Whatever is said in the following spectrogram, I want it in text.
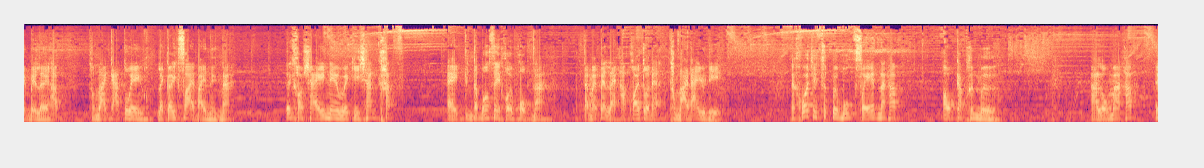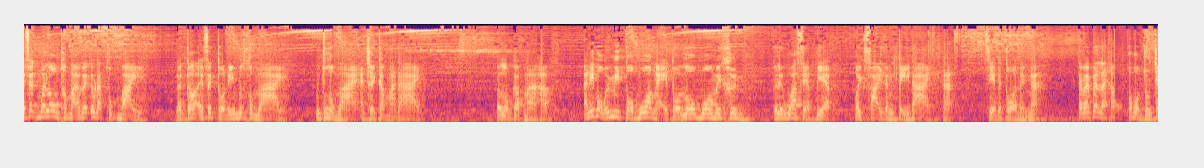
นไปเลยครับทำลายการ์ดตัวเองแล้วก็อีกฝ่ายใบหนึ่งนะแต่เขาใช้เนวิเกชันคัดไอ้ดับเบิลไซโคนผมนะ แต่ไม่เป็นไรครับเพราะไอ้ตัวเนี้ยทำลายได้อยู่ดีแต่เขาก็ใช้สเปรย์บุ๊กเฟสนะครับเอากลับขึ้นมืออ่าลงมาครับเอฟเฟกต์เมื่อลงทำลายไว้กับดักทุกใบ แล้วก็เอฟเฟกต์ตัวนี้มันถูกทำลายมันถูกทำลายอันเชิญกลับมาได้ ก็ลงกลับมาครับ อันนี้ผมไม่มีตัวม่วงไงไอตัวโล่ม่วงไม่ขึ้น ก็เรียกว่าเสียเปรียบเพราะอีกไฟดังตีได้อะเสียไปตัวหนึ่งนะ แต่ไม่เป็นไรครับ เพราะผมจงใจ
